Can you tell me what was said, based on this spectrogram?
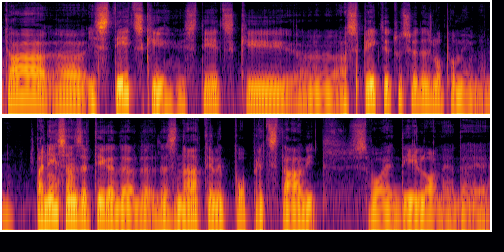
Ta uh, estetski, estetski uh, aspekt je tudi zelo pomemben. Ne? Pa ne samo zato, da, da, da znate lepo predstaviti svoje delo, ne? da je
